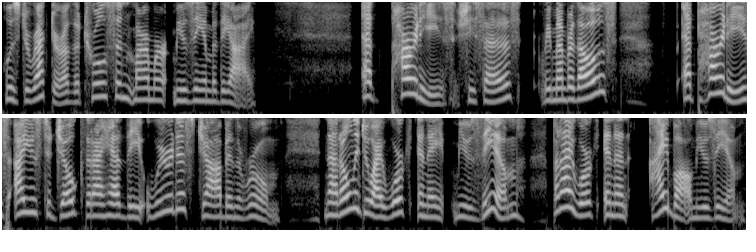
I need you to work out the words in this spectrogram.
who's director of the Truhlsen Marmor Museum of the Eye. At parties, she says, remember those? At parties, I used to joke that I had the weirdest job in the room. Not only do I work in a museum, but I work in an eyeball museum.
